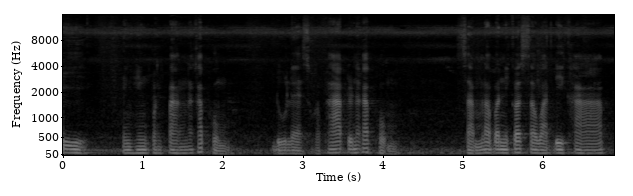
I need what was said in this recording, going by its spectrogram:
ดีเฮงๆ ปังๆ นะครับผมดูแลสุขภาพด้วยนะครับผมสำหรับวันนี้ก็สวัสดีครับ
